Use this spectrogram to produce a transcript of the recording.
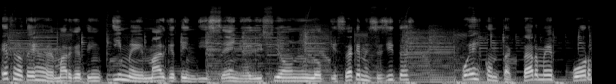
estrategias de marketing, email marketing, diseño, edición, lo que sea que necesites, puedes contactarme por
